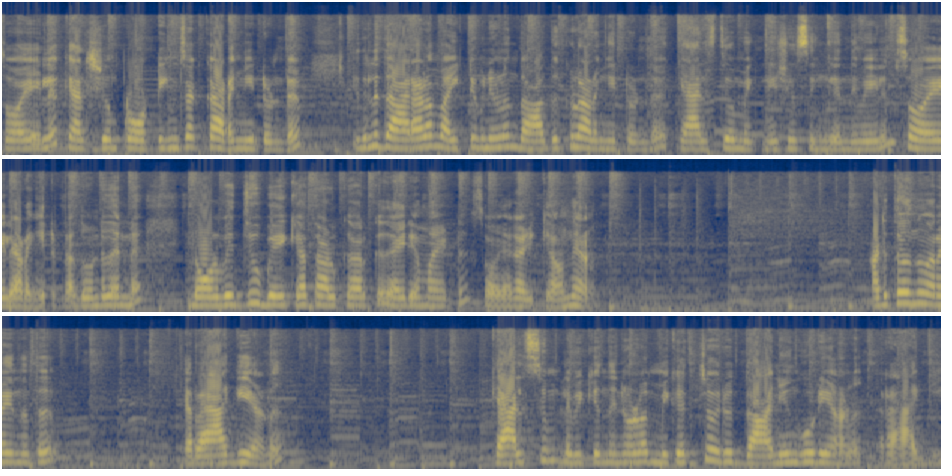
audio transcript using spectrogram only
സോയയിൽ കാൽഷ്യം പ്രോട്ടീൻസ് ഒക്കെ അടങ്ങിയിട്ടുണ്ട്. ഇതിൽ ധാരാളം വൈറ്റമിനുകളും ധാതുക്കളും അടങ്ങിയിട്ടുണ്ട്. കാൽസ്യം മെഗ്നീഷ്യം സിങ്ക് എന്നിവയിലും സോയയിൽ അടങ്ങിയിട്ടുണ്ട്. അതുകൊണ്ട് തന്നെ നോൺ വെജ് ഉപയോഗിക്കാത്ത ആൾക്കാർക്ക് ധൈര്യമായിട്ട് സോയ കഴിക്കാവുന്നതാണ്. അടുത്തതെന്ന് പറയുന്നത് റാഗിയാണ്. കാൽസ്യം ലഭിക്കുന്നതിനുള്ള മികച്ച ഒരു ധാന്യം കൂടിയാണ് റാഗി.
